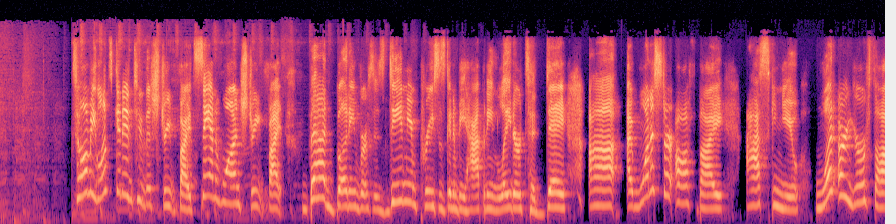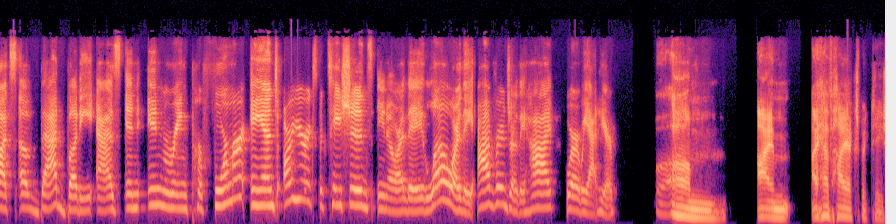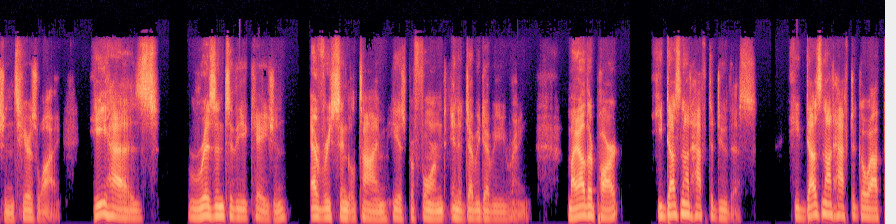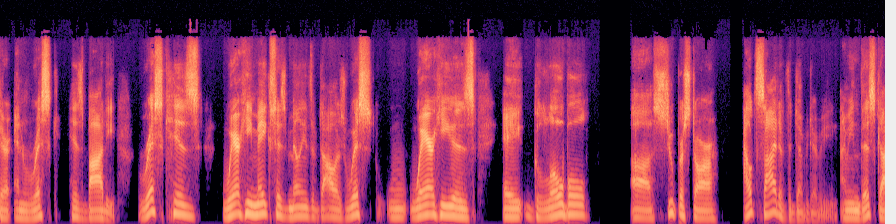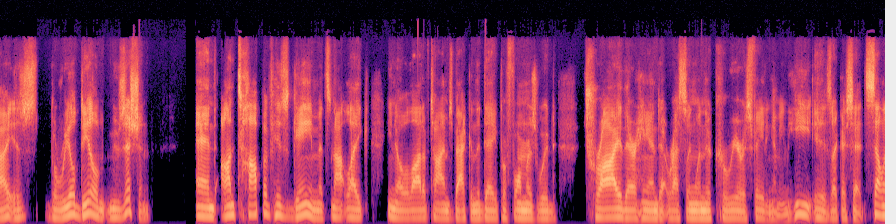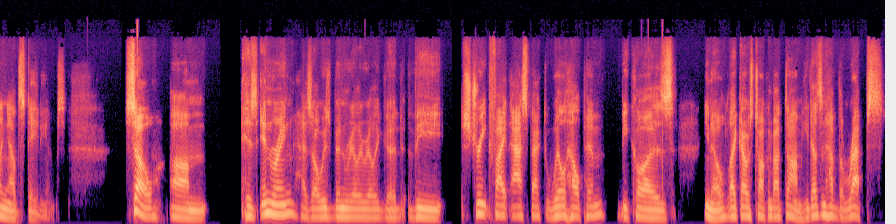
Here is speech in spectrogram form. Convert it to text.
Tommy, let's get into the street fight. San Juan street fight. Bad Bunny versus Damian Priest is going to be happening later today. Uh, I want to start off by asking you what are your thoughts of Bad Bunny as an in ring performer? And are your expectations, you know, are they low? Are they average? Are they high? Where are we at here? Um, I'm, I have high expectations. Here's why he has risen to the occasion every single time he has performed in a WWE ring. My other part, he does not have to do this. He does not have to go out there and risk his body, risk his where he makes his millions of dollars, risk where he is a global uh, superstar outside of the WWE. I mean, this guy is the real deal musician and on top of his game it's not like you know a lot of times back in the day performers would try their hand at wrestling when their career is fading. I mean he is like i said selling out stadiums. So um his in-ring has always been really really good. The street fight aspect will help him because you know like i was talking about dom he doesn't have the reps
